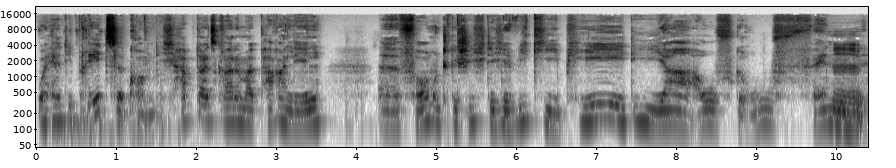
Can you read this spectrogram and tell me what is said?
woher die Brezel kommt. Ich habe da jetzt gerade mal parallel äh, Form und Geschichte hier Wikipedia aufgerufen. Mhm.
